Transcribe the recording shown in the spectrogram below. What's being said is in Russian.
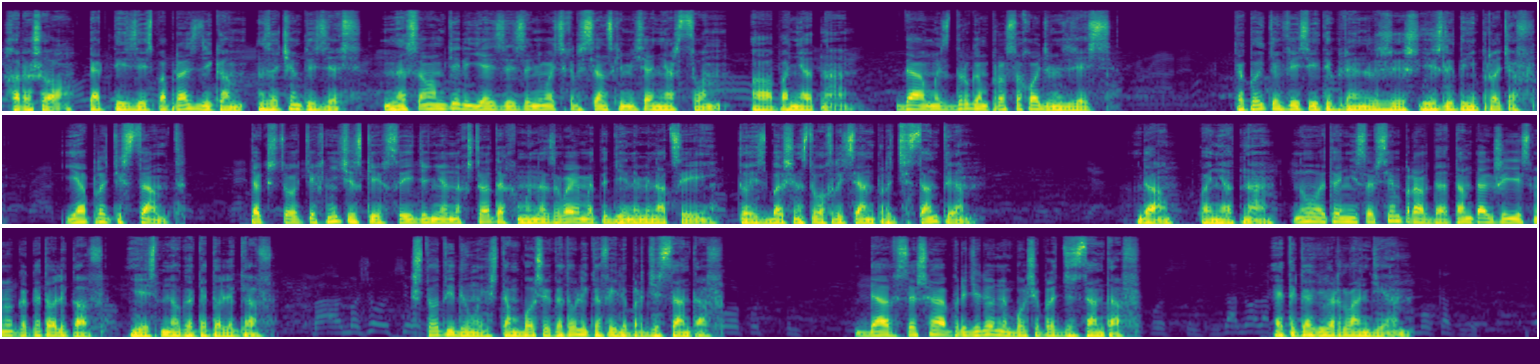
Хорошо. Так ты здесь по праздникам? Зачем ты здесь? На самом деле я здесь занимаюсь христианским миссионерством. А, понятно. Да, мы с другом просто ходим здесь. Какой конфессии ты принадлежишь, если ты не против? Я протестант. Так что технически в Соединенных Штатах мы называем это деноминацией. То есть большинство христиан протестанты? Да, понятно. Ну, это не совсем правда. Там также есть много католиков. Есть много католиков. Что ты думаешь, там больше католиков или протестантов? Да, в США определенно больше протестантов. Это как в Ирландии.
